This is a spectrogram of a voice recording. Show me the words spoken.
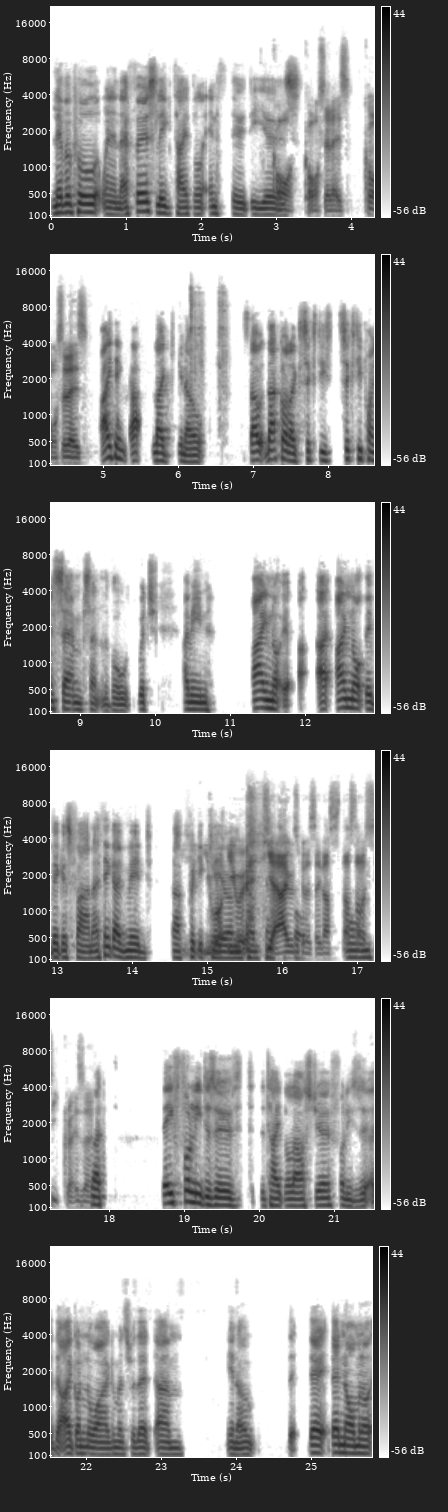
Liverpool winning their first league title in 30 years. Of course, course it is. Of course it is. I think that, like you know, that that got like 60.7 percent of the vote, which I mean, I'm not I, I'm not the biggest fan. I think I've made that pretty You clear. were- on you the were- podcast yeah, I was going to say that's that's not a Um, secret, is it? but- They fully deserved the title last year. Fully deserved. I got no arguments with it. Um, you know, they they're nominal,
